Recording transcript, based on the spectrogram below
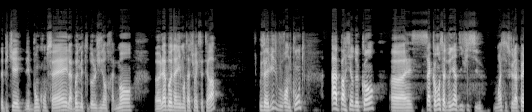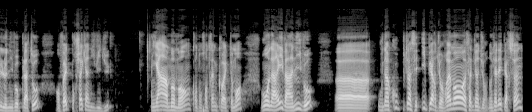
d'appliquer les bons conseils, la bonne méthodologie d'entraînement, euh, la bonne alimentation, etc. Vous allez vite vous rendre compte à partir de quand euh, ça commence à devenir difficile. Moi, c'est ce que j'appelle le niveau plateau. En fait, pour chaque individu, il y a un moment, quand on s'entraîne correctement, où on arrive à un niveau euh, où d'un coup, putain, c'est hyper dur. Vraiment, ça devient dur. Donc, il y a des personnes.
